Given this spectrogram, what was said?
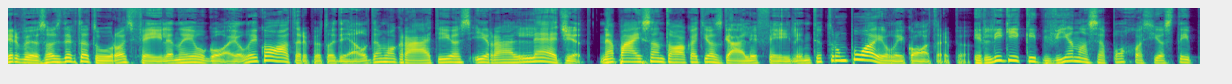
Ir visos diktatūros feilina ilgoji laiko laikotarpiu, todėl demokratijos yra legit, nepaisant to, kad jos gali feilinti trumpuoju laikotarpiu. Ir lygiai kaip vienos epochos jos taip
